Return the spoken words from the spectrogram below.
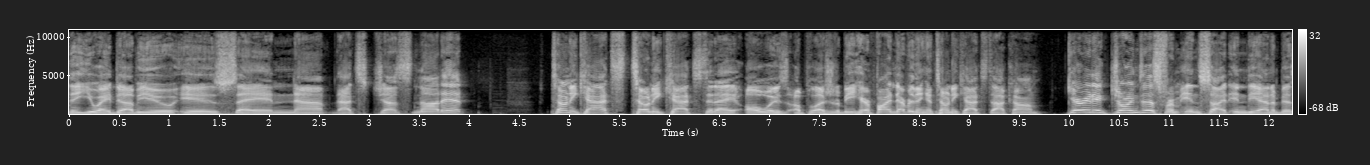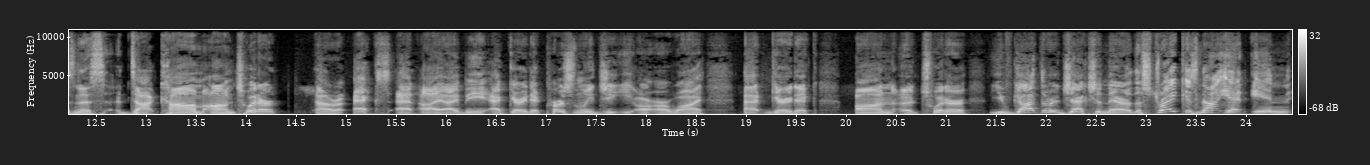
the UAW is saying, nah, that's just not it. Tony Katz, Tony Katz today. Always a pleasure to be here. Find everything at tonykatz.com. Gerry Dick joins us from InsideIndianaBusiness.com on Twitter, or X at IIB, at Gerry Dick personally, G E R R Y, at Gerry Dick on uh, Twitter. You've got the rejection there. The strike is not yet in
